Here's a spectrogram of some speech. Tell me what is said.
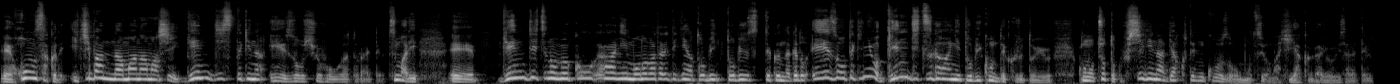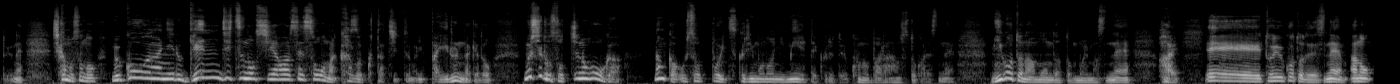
えー、本作で一番生々しい現実的な映像手法が捉えてる。つまり、えー、現実の向こう側に物語的には飛び飛び移ってくんだけど映像的には現実側に飛び込んでくるというこのちょっと不思議な逆転構造を持つような飛躍が用意されてるというね。しかもその向こう側にいる現実の幸せそうな家族たちっていうのがいっぱいいるんだけどむしろそっちの方がなんか嘘っぽい作り物に見えてくるというこのバランスとかですね。見事なもんだと思いますね。はい、えー、ということでですねあの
